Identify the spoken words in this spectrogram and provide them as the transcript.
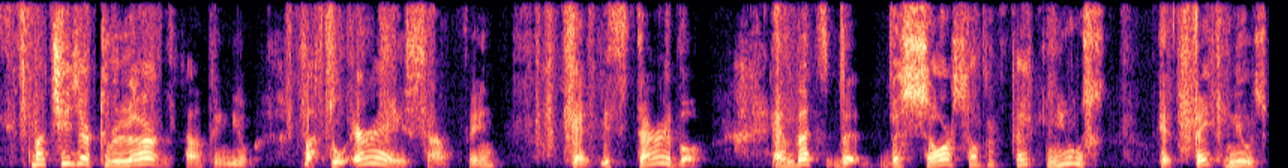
It's much easier to learn something new, but to erase something, okay, it's terrible. And that's the, the source of the fake news fake news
